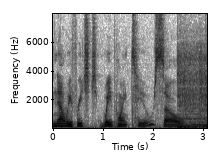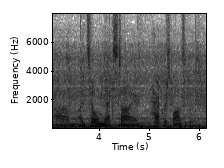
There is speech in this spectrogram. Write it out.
now we've reached waypoint two, so um, until next time, hack responsibly.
